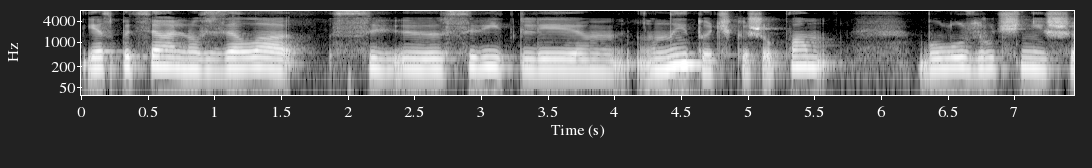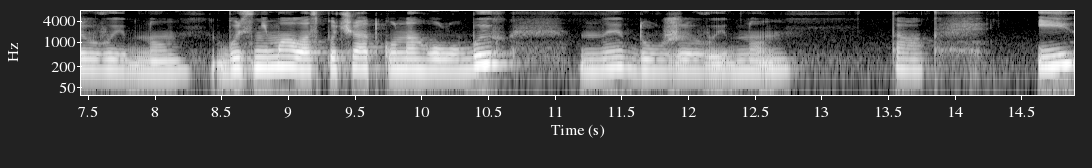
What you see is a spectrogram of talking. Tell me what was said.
Я спеціально взяла світлі ниточки, щоб вам було зручніше видно. Бо знімала спочатку на голубих, не дуже видно. Так, і,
